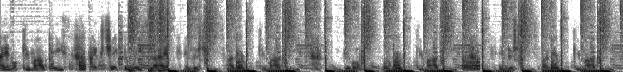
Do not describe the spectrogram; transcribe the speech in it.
line, rocking my bass. Mics shake the waistline. In the streets, man, they're rocking my teeth. Don't give a fuck when we're rocking my teeth. In the streets, man, they're rocking my teeth.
